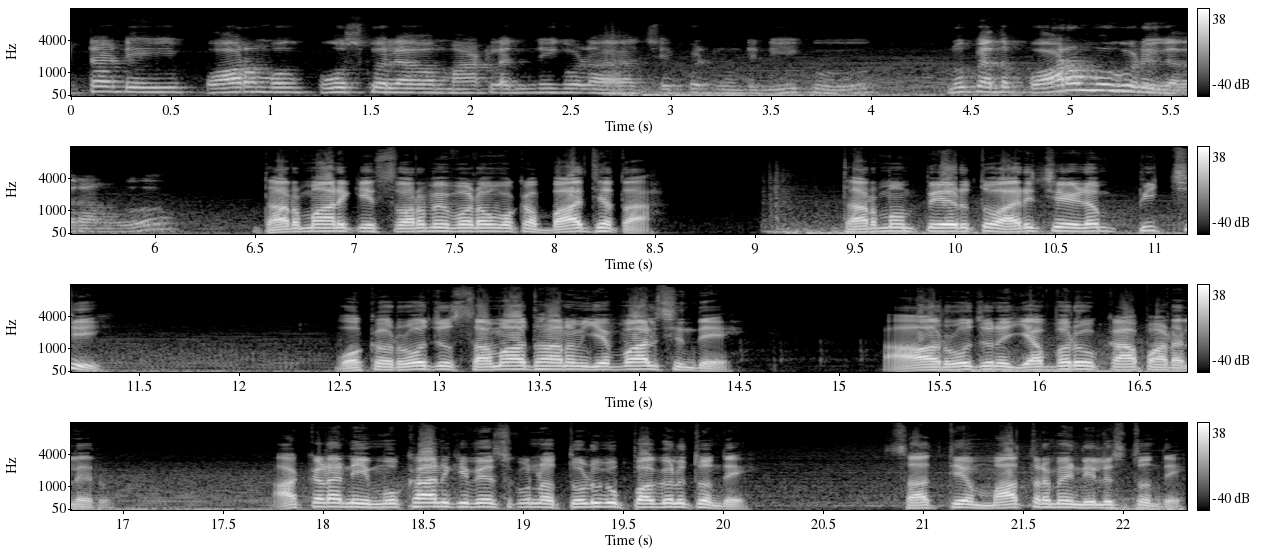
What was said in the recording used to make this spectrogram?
ఇట్లాంటి పోరం పోసుకోలేవా మాటలన్నీ కూడా చెప్పేటువంటి నీకు నువ్వు పెద్ద పోరంబోగుడు కదరా నువ్వు? ధర్మానికి స్వరం ఇవ్వడం ఒక బాధ్యత. ధర్మం పేరుతో అరిచేయడం పిచ్చి. ఒకరోజు సమాధానం ఇవ్వాల్సిందే. ఆ రోజున ఎవ్వరూ కాపాడలేరు. అక్కడ నీ ముఖానికి వేసుకున్న తొడుగు పగులుతుంది. సత్యం మాత్రమే నిలుస్తుంది.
